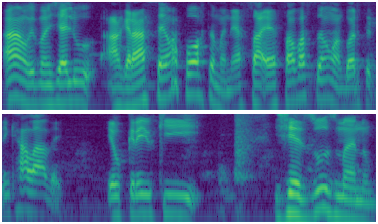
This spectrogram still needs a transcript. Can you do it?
ah, o evangelho, a graça é uma porta, mano, é a, é a salvação, agora você tem que ralar, velho. Eu creio que Jesus, mano,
